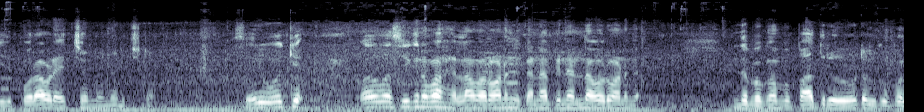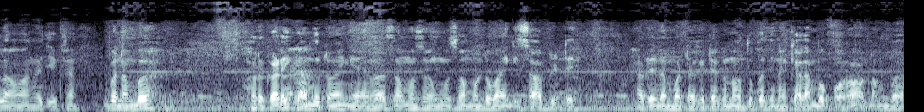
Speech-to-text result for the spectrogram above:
இது புறாவோட எச்சம்னு நினச்சிட்டோம். சரி ஓகே வா வா எல்லாம் வருவானுங்க. கண்ணா பின்னாடி தான் வருவானுங்க. இந்த பக்கம் இப்போ பார்த்துட்டு ஹோட்டலுக்கு போகலாம் வாங்க ஜிஃபேன் இப்போ நம்ம ஒரு கடைக்கு வந்துட்டோம் இங்கே எல்லாம் சமோசா சமோசா மட்டும் வாங்கி சாப்பிட்டுட்டு அப்படியே நம்ம டக்கு டக்குன்னு வந்து பார்த்தீங்கன்னா கிளம்ப போகிறோம் நம்ம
